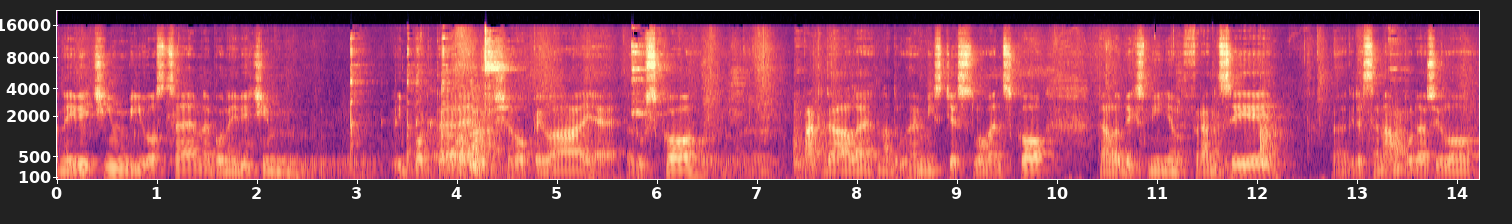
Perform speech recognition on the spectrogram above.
Největším vývozcem nebo největším importérem našeho piva je Rusko, pak dále na druhém místě Slovensko, dále bych zmínil Francii, kde se nám podařilo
